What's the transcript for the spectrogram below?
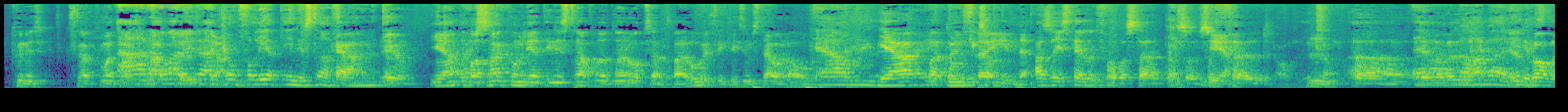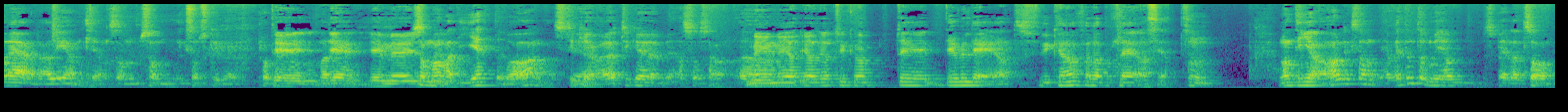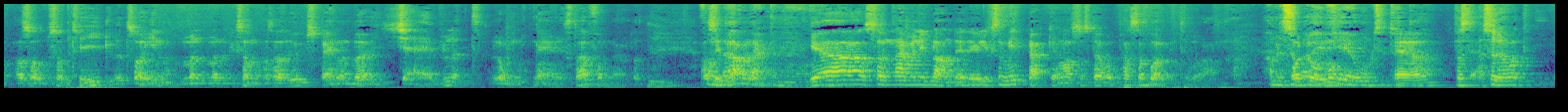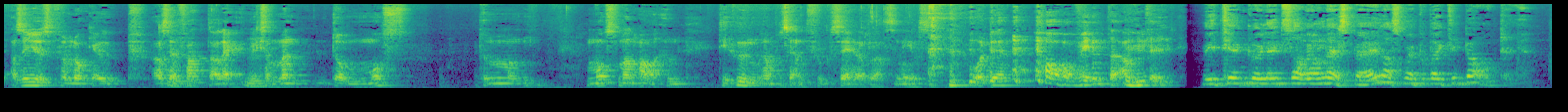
kunde få komma tillbaka Ja, till det den här lite, han kom för lätt in i Ja, straffområdet. jo. Ja inte bara att han kom lätt in i straffen utan också att Raoui fick liksom stå där och Ja, Ja, för att de liksom, in det. alltså istället för att stöta så, så Ja. följde de liksom. Mm. Eh, det, var väl, Ja, det var väl Erdal egentligen som, som liksom skulle plocka det, det, det är möjligt. Som har varit jättebra annars tycker Ja. jag. Jag tycker alltså så. eh, Men, men jag, jag, jag tycker att det, det är väl det att vi kan falla på flera sätt. Mm. Någonting jag har liksom, jag vet inte om har spelat så, alltså, så tydligt så innan. Men, men liksom, alltså uppspelen börjar jävligt långt ner i straffområdet. Alltså Från ibland, ja. alltså, nej men ibland är det ju liksom mittbackarna som står och passar bollen till varandra. Ja, men så Och var då det i fjol också tycker Ja, jag. fast alltså det har varit, alltså just för att locka upp. Alltså jag Mm. fattar det liksom. Men då måste man, måste man ha en till 100% fokuserad Lasse Nilsson. Och det har vi inte alltid. Vi tänker ju lite så här, vi har del spelare som är på väg tillbaka.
